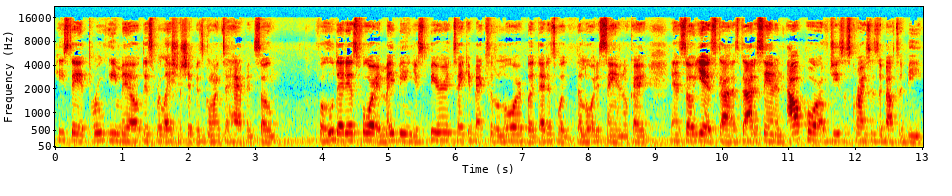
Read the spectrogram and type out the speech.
he said through email this relationship is going to happen. So for who that is for. It may be in your spirit, take it back to the Lord, but that is what the Lord is saying, okay? And so, yes, guys, God is saying an outpour of Jesus Christ is about to be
